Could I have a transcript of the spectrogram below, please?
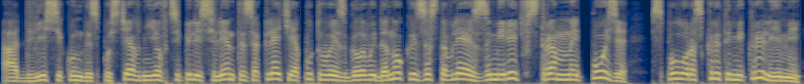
а две секунды спустя в нее вцепились ленты заклятия, опутывая с головы до ног и заставляя замереть в странной позе с полураскрытыми крыльями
